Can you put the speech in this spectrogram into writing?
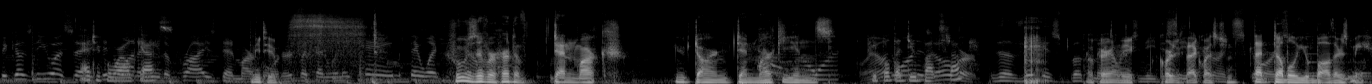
Because the U.S. I took a wild want any of guess. the fries Denmark Me too. ordered, but then when they came, they went to Who's ever heard of Denmark? You darn Denmarkians. People that do butt stuff? over. The Vegas Apparently, bookmakers need to according to that question. That. W bothers me.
